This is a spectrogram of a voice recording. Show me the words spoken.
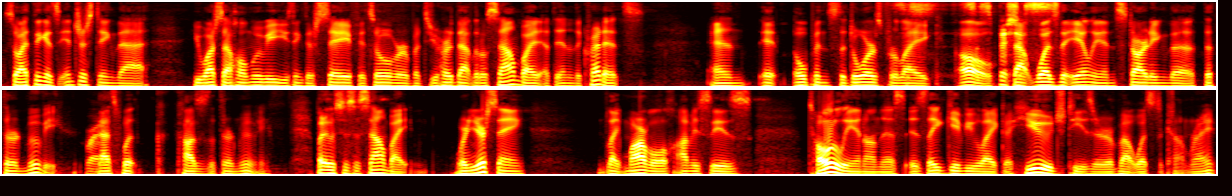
So I think it's interesting that you watch that whole movie, you think they're safe, it's over, but you heard that little soundbite at the end of the credits, and it opens the doors for like, oh, Suspicious. that was the alien starting the the third movie. Right. That's what c- causes the third movie. But it was just a soundbite. Where you're saying, like Marvel obviously is totally in on this, is they give you like a huge teaser about what's to come, right?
